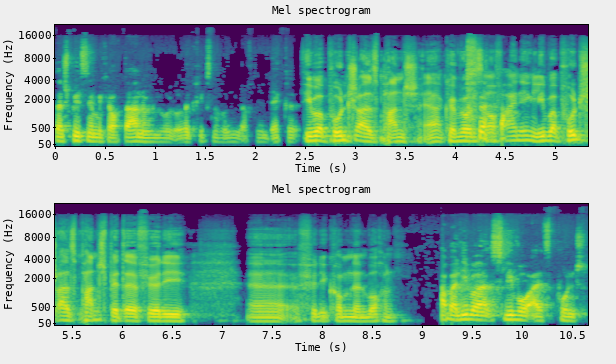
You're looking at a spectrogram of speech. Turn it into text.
Dann spielst du nämlich auch da 0-0 oder kriegst noch irgendwie auf den Deckel. Lieber Punch als Punch, ja. Können wir uns darauf einigen? Lieber Punch als Punch bitte für die, äh, für die kommenden Wochen. Aber lieber Slivo als Punch.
